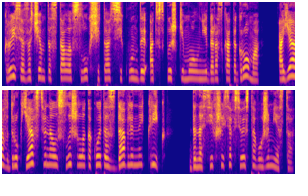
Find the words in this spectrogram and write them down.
Крыся зачем-то стала вслух считать секунды от вспышки молнии до раската грома, а я вдруг явственно услышала какой-то сдавленный крик, доносившийся все из того же места.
